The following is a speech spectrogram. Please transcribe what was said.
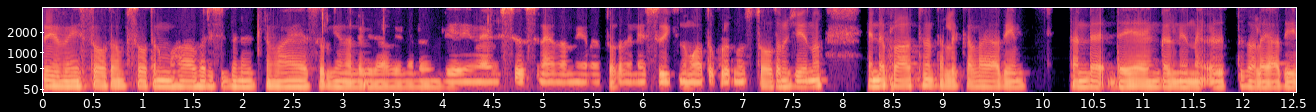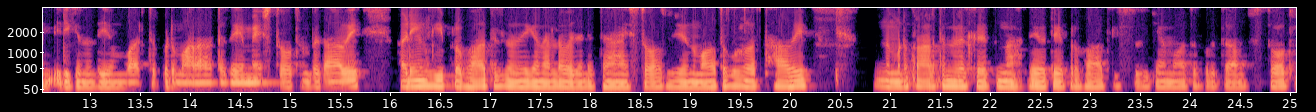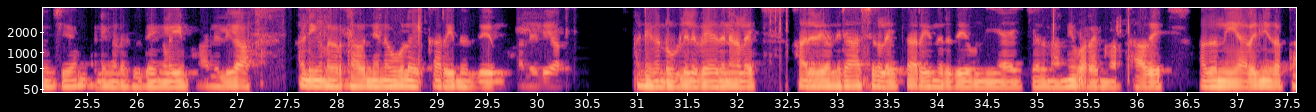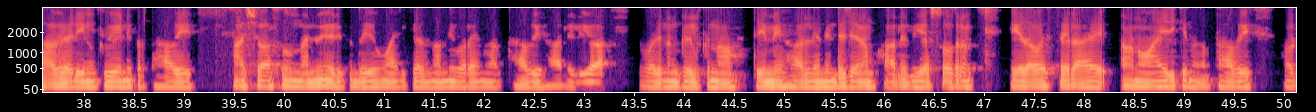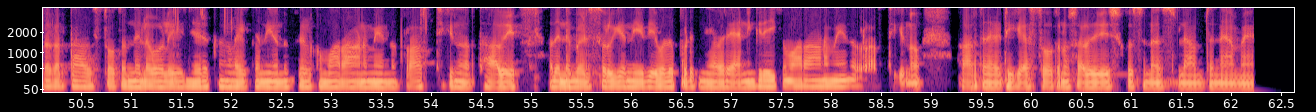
ദൈവമേ സ്തോത്രം. സ്തോത്രം. മഹാപരിശുദ്ധനത്തിനുമായ സ്വർഗീയ നല്ല പിതാവേ നല്ല വിലയേറിയമായ വിശ്വസനായ നന്ദി ഇറത്തോടെ നിന്നെ സ്തുതിക്കുന്നു മഹത്വപ്പെടുന്നു സ്തോത്രം ചെയ്യുന്നു. എന്റെ പ്രാർത്ഥന തള്ളിക്കളയാതെയും തന്റെ ദയയെങ്കിൽ നിന്ന് എടുത്തു കളയാതെയും ഇരിക്കുന്ന ദൈവം വാഴ്ത്തപ്പെടുമാറാകട്ടെ. ദൈവമേ സ്തോത്രം പിതാവേ അടിയങ്ങൾക്ക് ഈ പ്രഭാതത്തിൽ തന്നിരിക്കുന്ന നല്ല വചനത്തിനായി സ്തോത്രം ചെയ്യുന്നു മഹത്വപ്പെടുന്ന കർത്താവേ. നമ്മുടെ പ്രാർത്ഥനകൾ കേൾക്കുന്ന ദൈവത്തെ പ്രഭാതത്തിൽ സ്തുതിക്കാൻ മാത്രപ്പെടുത്താം സ്തോത്രം ചെയ്യാം. അടിയങ്ങളുടെ ഹൃദയങ്ങളെയും അലലിയ അടിയങ്ങളുടെ കർത്താവ് നിലവുകളെയൊക്കെ അറിയുന്ന ദൈവം ഹാലലിയ അടിയങ്ങളുടെ ഉള്ളിലെ വേദനകളെ ഹാലലിയ നിരാശകളെയൊക്കെ അറിയുന്ന ഒരു ദൈവം നീ അയക്കാതെ നന്ദി പറയുന്ന കർത്താവെ. അത് നീ അറിഞ്ഞ് കർത്താവെ അടിയങ്ങൾക്ക് വേണ്ടി കർത്താവെ ആശ്വാസവും നന്മയൊരുക്കുന്ന ദൈവമായിരിക്കാതെ നന്ദി പറയുന്ന കർത്താവെ. ഹാലലിയ വചനം കേൾക്കുന്ന തേമേ ഹാലിലെ നിന്റെ ജനം ഹാലലിയ സ്തോത്രം. ഏതവസ്ഥയിലായ ആണോ ആയിരിക്കുന്ന കർത്താവെ അവരുടെ കർത്താവ് സ്തോത്രം. നിലവിളി ഞെരുക്കങ്ങളെയൊക്കെ നീ ഒന്ന് കേൾക്കുമാറാണമേ എന്ന് പ്രാർത്ഥിക്കുന്നു കർത്താവെ. അതിന്റെ മേൽ സ്വർഗീയ നീതി വെളിപ്പെടുത്തി അവരെ അനുഗ്രഹിക്കുമാറാണമേ എന്ന് പ്രാർത്ഥിക്കുന്നു. പ്രാർത്ഥന സ്തോത്രം. സർവേശ് ക്രിസ്തുന ഇസ്ലാം തന്നെ അമേ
